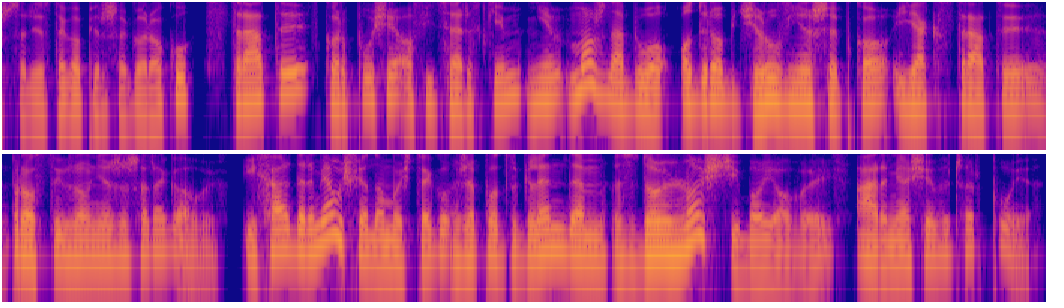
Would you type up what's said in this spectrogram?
41 roku, straty w korpusie oficerskim nie można było odrobić równie szybko jak straty prostych żołnierzy szeregowych. I Halder miał świadomość tego, że pod względem zdolności bojowych armia się wyczerpuje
